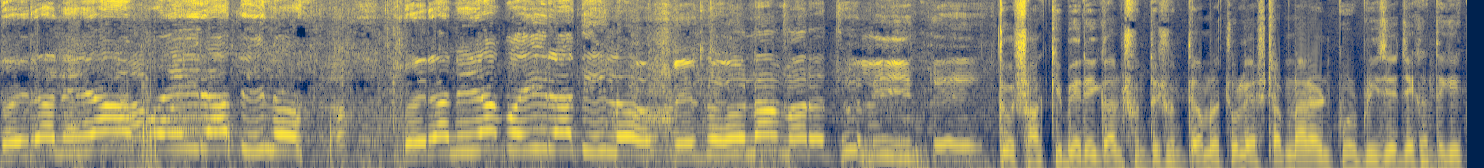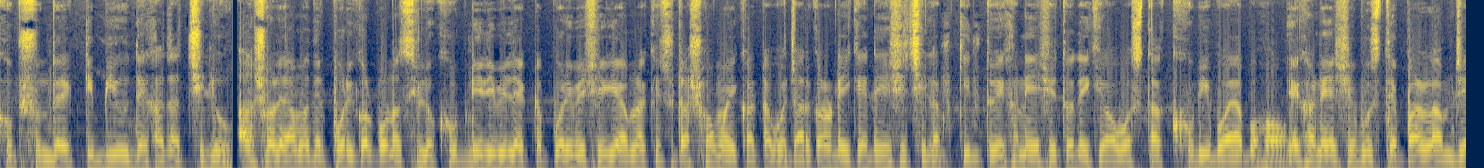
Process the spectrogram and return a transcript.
দৈরা নিয়া বইরা দিল। তো সাকিবের এই গান শুনতে শুনতে আমরা চলে আসলাম নারায়ণপুর ব্রিজে, যেখান থেকে খুব সুন্দর একটি ভিউ দেখা যাচ্ছিল। আসলে আমাদের পরিকল্পনা ছিল খুব নিরিবিলি একটা পরিবেশে গিয়ে আমরা কিছুটা সময় কাটাবো, যার কারণে এখানে এসেছিলাম। কিন্তু এখানে এসে তো দেখি অবস্থা খুবই ভয়াবহ। এখানে এসে বুঝতে পারলাম যে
